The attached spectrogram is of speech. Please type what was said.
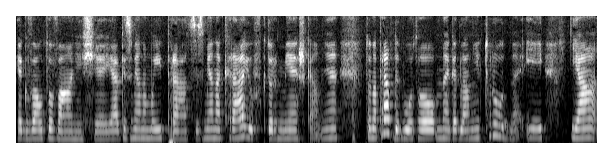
jak gwałtowanie się, jak zmiana mojej pracy, zmiana kraju, w którym mieszkam, nie? To naprawdę było to mega dla mnie trudne i ja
